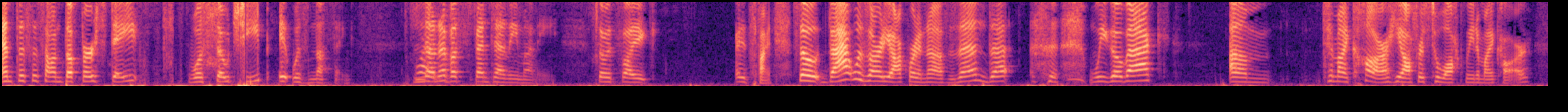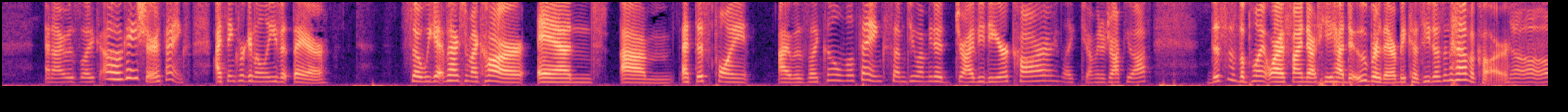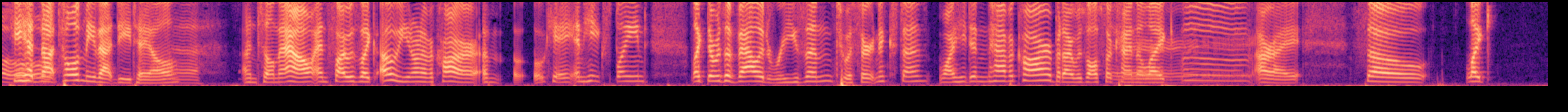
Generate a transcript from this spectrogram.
emphasis on the first date was so cheap. It was nothing. None of us spent any money. So it's like it's fine. So that was already awkward enough. Then that we go back um to my car. He offers to walk me to my car. And I was like, "Oh, okay, sure, thanks. I think we're going to leave it there." So we get back to my car and um at this point I was like, "Oh, well, thanks. Um do you want me to drive you to your car? Like, do you want me to drop you off?" This is the point where I find out he had to Uber there because he doesn't have a car. No. He had not told me that detail Ugh. until now and so i was like oh you don't have a car um okay and he explained like there was a valid reason to a certain extent why he didn't have a car but i was also kind of like mm, all right. So like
